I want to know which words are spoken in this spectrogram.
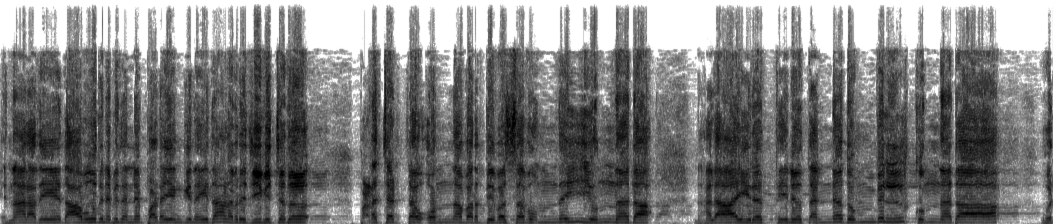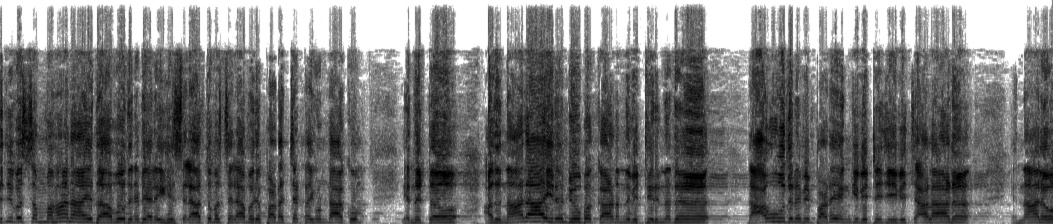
എന്നാൽ അതേ ദാവൂദ് നബി തന്നെ പടയെങ്കി നെയ്താണ് അവർ ജീവിച്ചത്? പടച്ചട്ട ഒന്നവർ ദിവസവും നെയ്യുന്നതാ നാലായിരത്തിന് തന്നെ തുമ്പിൽക്കുന്നതാ ഒരു ദിവസം മഹാനായ ദാവൂദ് നബി അലഹി സ്വലാത്തു വസ്സലാം ഒരു പടച്ചട്ടയുണ്ടാക്കും. എന്നിട്ട് അത് നാലായിരം രൂപക്കാണെന്ന് വിറ്റിരുന്നത്. ദാവൂദ് നബി പടയങ്കി വിറ്റ് ജീവിച്ച ആളാണ്. എന്നാലോ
